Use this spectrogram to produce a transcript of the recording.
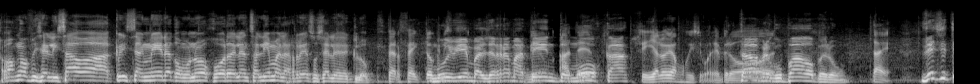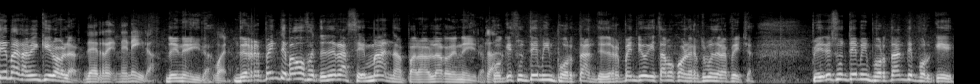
han oficializado a Cristian Neira como nuevo jugador de Alianza Lima en las redes sociales del club. Perfecto. Muy Cristian. bien, Valderrama, atento, Atento. Mosca. Sí, ya lo habíamos visto, ¿vale? pero. Estaba preocupado, pero. Está bien. De ese tema también quiero hablar. De, Re- de Neira. De Neira. Bueno. De repente vamos a tener la semana para hablar de Neira, Claro. porque es un tema importante. De repente hoy estamos con el resumen de la fecha. Pero es un tema importante porque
